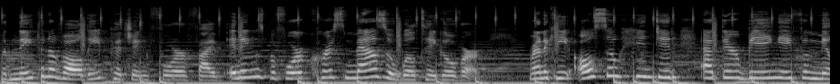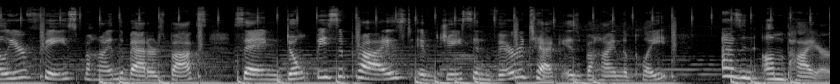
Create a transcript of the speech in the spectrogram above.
with Nathan Eovaldi pitching four or five innings before Chris Mazza will take over. Roenicke also hinted at there being a familiar face behind the batter's box, saying, Don't be surprised if Jason Varitek is behind the plate as an umpire.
